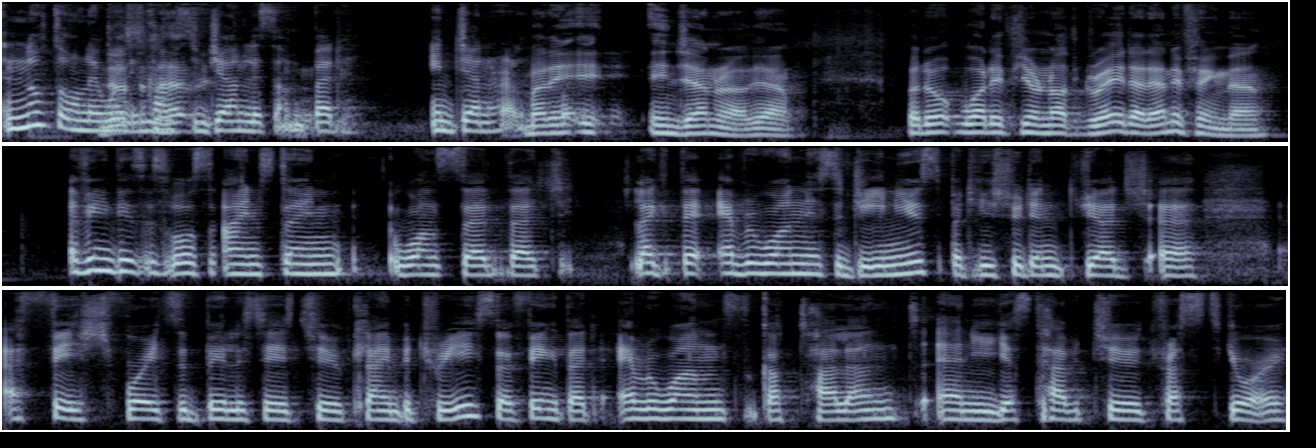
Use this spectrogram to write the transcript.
Not only when Doesn't it comes have- to journalism, but in general. But in, in general, yeah. But what if you're not great at anything then? I think this is also Einstein once said that like that everyone is a genius, but you shouldn't judge a, a fish for its ability to climb a tree. So I think that everyone's got talent, and you just have to trust your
